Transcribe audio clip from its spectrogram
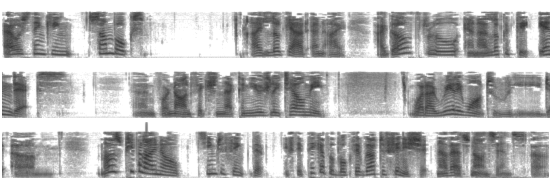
I was thinking some books I look at and I, I go through and I look at the index. And for nonfiction, that can usually tell me what I really want to read. Um, most people I know seem to think that if they pick up a book, they've got to finish it. Now that's nonsense. Uh,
